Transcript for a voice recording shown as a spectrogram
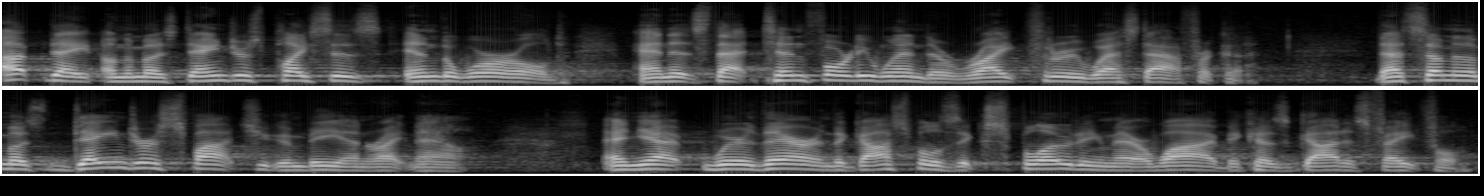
update on the most dangerous places in the world, and it's that 1040 window right through West Africa. That's some of the most dangerous spots you can be in right now. And yet we're there, and the gospel is exploding there. Why? Because God is faithful,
